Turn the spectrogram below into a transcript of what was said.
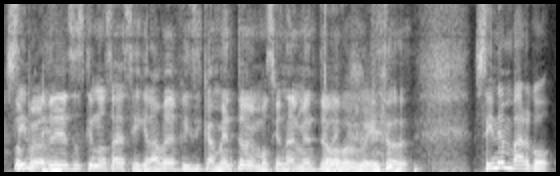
Sin- Lo peor de eso es que no sabes si grave físicamente o emocionalmente. güey. Todo, güey. todo. Sin embargo,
